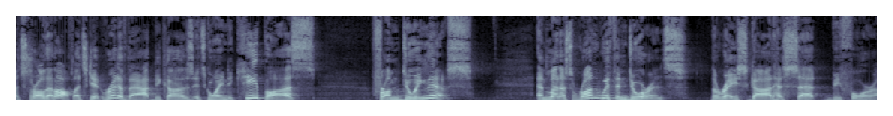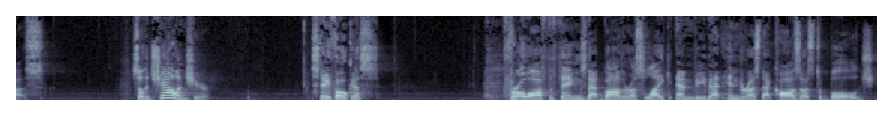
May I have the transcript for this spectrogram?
Let's throw that off. Let's get rid of that because it's going to keep us from doing this. And let us run with endurance the race God has set before us. So, the challenge here stay focused, throw off the things that bother us, like envy, that hinder us, that cause us to bulge.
